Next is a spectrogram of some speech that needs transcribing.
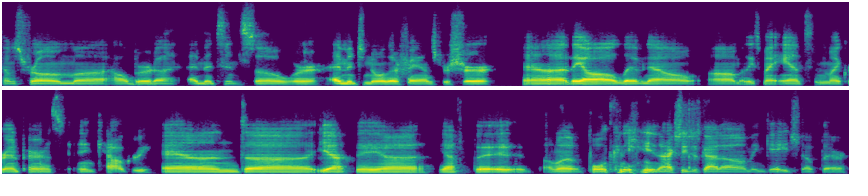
comes from uh, Alberta, Edmonton, so we're Edmonton Oilers fans for sure. Uh, they all live now, um, at least my aunt and my grandparents in Calgary. And uh, yeah, they uh, yeah, they, I'm a full Canadian. I actually just got um, engaged up there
